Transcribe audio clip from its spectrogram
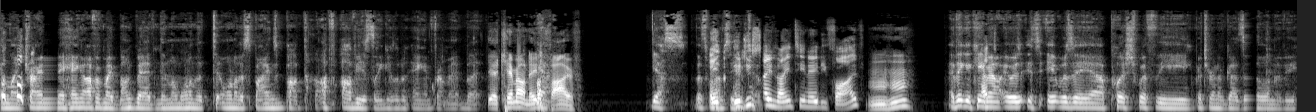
and like trying to hang off of my bunk bed. And then one of the t- one of the spines popped off, obviously because I was hanging from it. But Yeah, it came out in Yeah. '85. yes, that's what I'm It- seeing. did you too. say 1985? Mm-hmm. I think it came That's- out. It was it's it was a uh, push with the Return of Godzilla movie,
